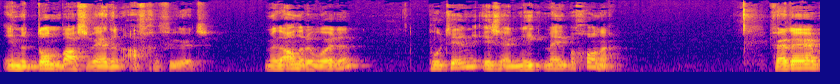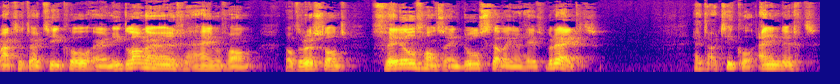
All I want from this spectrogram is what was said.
in de Donbass werden afgevuurd. Met andere woorden, Poetin is er niet mee begonnen. Verder maakt het artikel er niet langer een geheim van dat Rusland veel van zijn doelstellingen heeft bereikt. Het artikel eindigt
